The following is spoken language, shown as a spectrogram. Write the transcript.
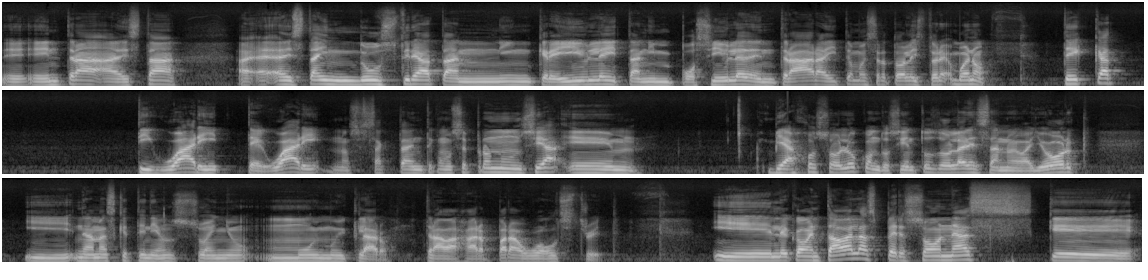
eh, entra a esta a, esta industria tan increíble y tan imposible de entrar. Ahí te muestra toda la historia. Bueno, Teca Tiguari, Teguari, no sé exactamente cómo se pronuncia, em, viajó solo con 200 dólares a Nueva York y nada más que tenía un sueño muy muy claro, trabajar para Wall Street. Y le comentaba a las personas que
